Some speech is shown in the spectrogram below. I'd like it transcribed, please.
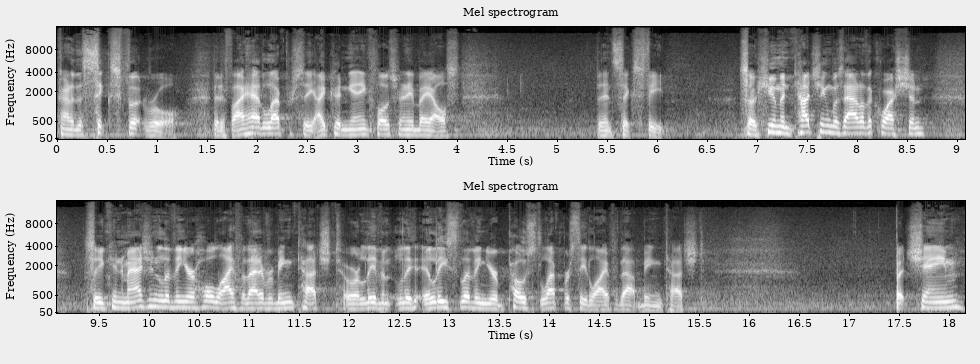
Kind of the six foot rule. That if I had leprosy, I couldn't get any closer to anybody else than six feet. So human touching was out of the question. So you can imagine living your whole life without ever being touched, or living, at least living your post leprosy life without being touched. But shame,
